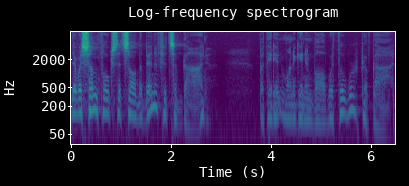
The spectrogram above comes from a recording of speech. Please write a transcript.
There were some folks that saw the benefits of God, but they didn't want to get involved with the work of God.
